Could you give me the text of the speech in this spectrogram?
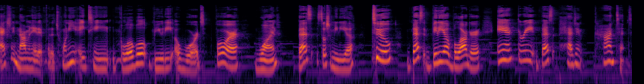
actually nominated for the 2018 Global Beauty Awards for one, Best Social Media, two, Best Video Blogger, and three, Best Pageant Content.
